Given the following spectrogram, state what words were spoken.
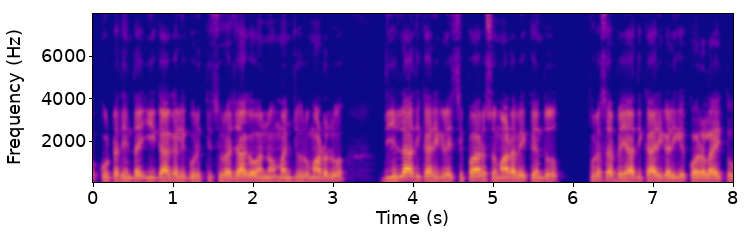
ಒಕ್ಕೂಟದಿಂದ ಈಗಾಗಲೇ ಗುರುತಿಸಿರುವ ಜಾಗವನ್ನು ಮಂಜೂರು ಮಾಡಲು ಜಿಲ್ಲಾಧಿಕಾರಿಗಳಿಗೆ ಶಿಫಾರಸು ಮಾಡಬೇಕೆಂದು ಪುರಸಭೆಯ ಅಧಿಕಾರಿಗಳಿಗೆ ಕೋರಲಾಯಿತು.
